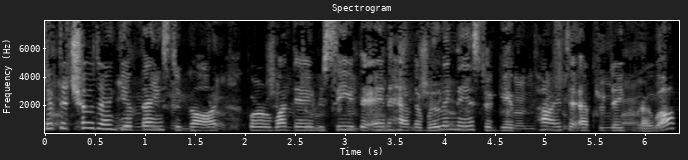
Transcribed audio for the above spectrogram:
If the children give thanks to God for what they received and have the willingness to give tithe after they grow up,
